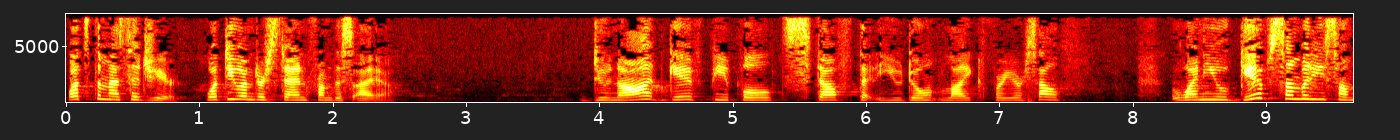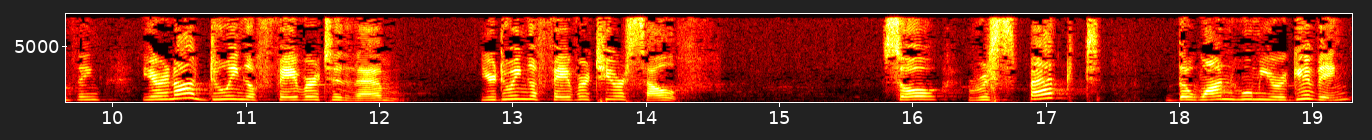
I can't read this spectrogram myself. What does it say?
What's the message here? What do you understand from this ayah? Do not give people stuff that you don't like for yourself. When you give somebody something, you're not doing a favor to them. You're doing a favor to yourself. So respect the one whom you're giving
